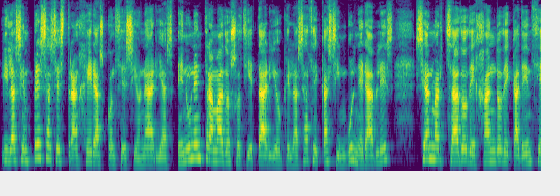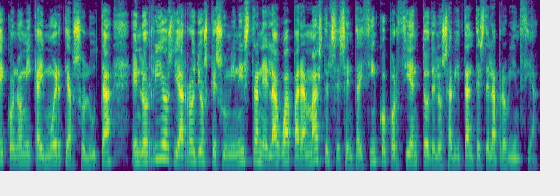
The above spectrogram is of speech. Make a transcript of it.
y las empresas extranjeras concesionarias, en un entramado societario que las hace casi invulnerables, se han marchado dejando decadencia económica y muerte absoluta en los ríos y arroyos que suministran el agua para más del 65% de los habitantes de la provincia.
